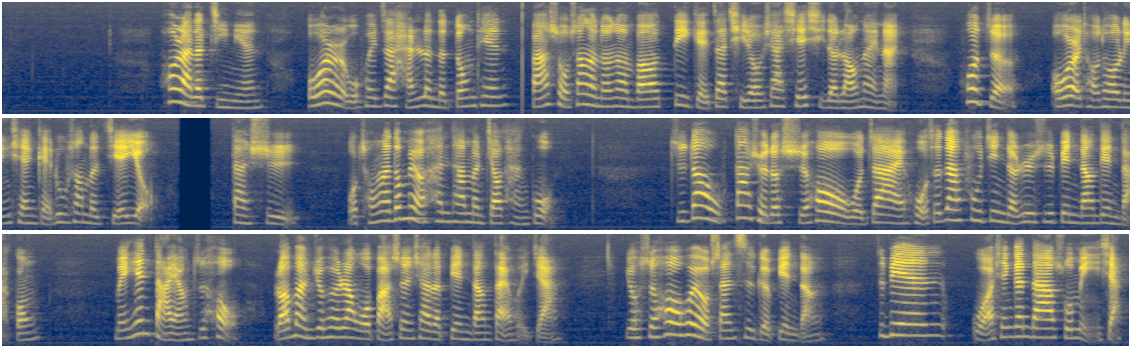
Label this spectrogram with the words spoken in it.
后来的几年，偶尔我会在寒冷的冬天，把手上的暖暖包递给在骑楼下歇息的老奶奶，或者偶尔偷偷零钱给路上的街友。但是我从来都没有和他们交谈过。直到大学的时候，我在火车站附近的日式便当店打工。每天打烊之后，老板就会让我把剩下的便当带回家，有时候会有三四个便当。这边我要先跟大家说明一下，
